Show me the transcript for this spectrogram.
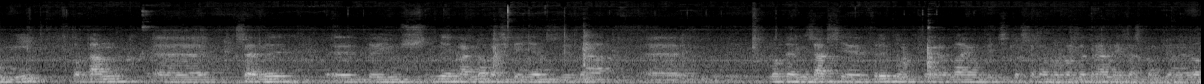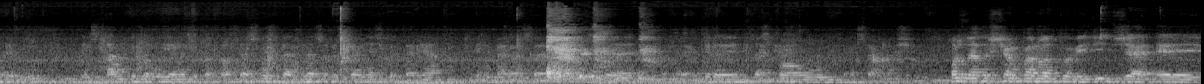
Unii, to tam e, chcemy, e, by już nie marnować pieniędzy na e, modernizację trybun, które mają być docelowo rozebrane i zastąpione nowymi. Więc tam wykonujemy tylko to, jest niezbędne, żeby spełniać kryteria wynikające z e, gry zespołu w Ekstraklasie. Można też chciałem Panu odpowiedzieć, że y,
